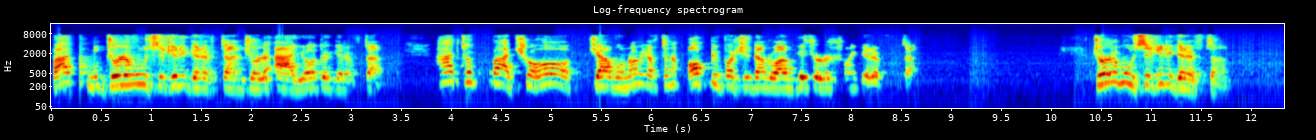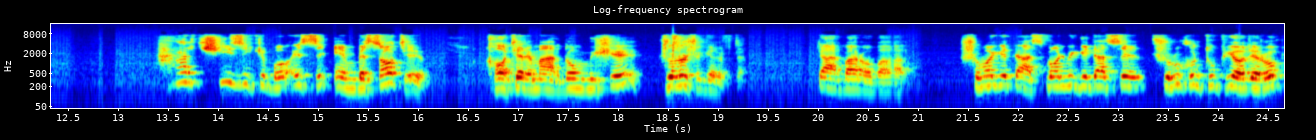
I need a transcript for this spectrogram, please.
بعد جلو موسیقی رو گرفتن جلو اعیاد رو گرفتن. حتی بچه ها جوان ها می‌رفتن آب میپاشیدن رو هم جلوشون گرفتن. جلو موسیقی رو گرفتن. هر چیزی که باعث انبساط خاطر مردم میشه جلوشو گرفتن در برابر. شما یه دستمال میگه دست شروع کن تو پیاده رو.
